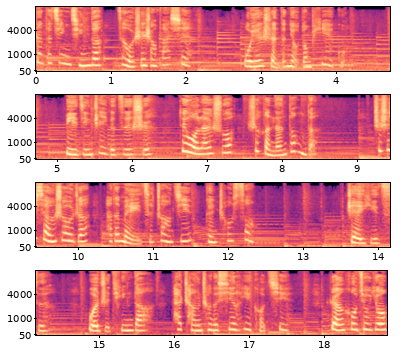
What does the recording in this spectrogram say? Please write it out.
让他尽情的在我身上发泄，我也省得扭动屁股。毕竟这个姿势对我来说是很难动的，只是享受着他的每一次撞击跟抽送。这一次，我只听到他长长的吸了一口气。然后就用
